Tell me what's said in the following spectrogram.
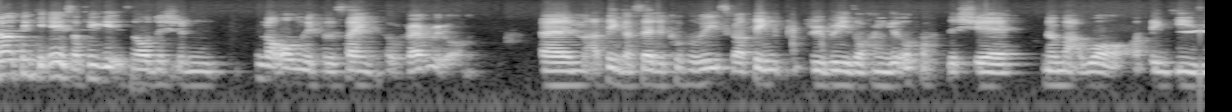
No, I think it is. I think it's an audition not only for the Saints but for everyone. Um, I think I said a couple of weeks ago. I think Drew Brees will hang it up after this year, no matter what. I think he's.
